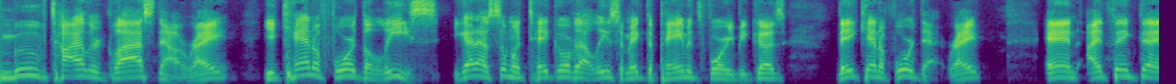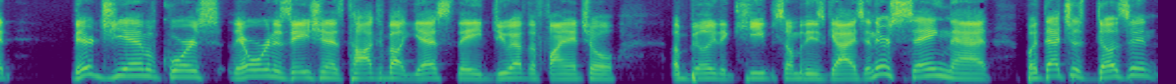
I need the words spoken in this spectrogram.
move Tyler Glasnow, right? You can't afford the lease. You got to have someone take over that lease and make the payments for you because they can't afford that, right? And I think that their GM, of course, their organization has talked about yes, they do have the financial ability to keep some of these guys, and they're saying that, but that just doesn't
